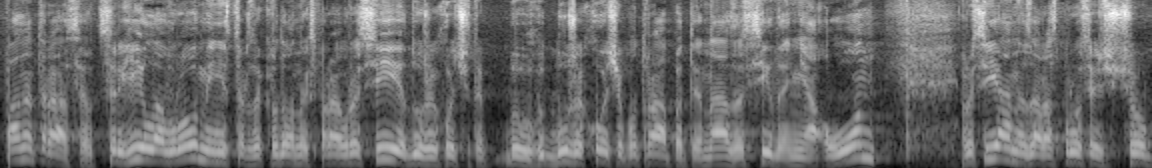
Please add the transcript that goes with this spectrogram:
Пане Тарасе, Сергій Лавров, міністр закордонних справ Росії, дуже хочете дуже хоче потрапити на засідання ООН. Росіяни зараз просять, щоб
